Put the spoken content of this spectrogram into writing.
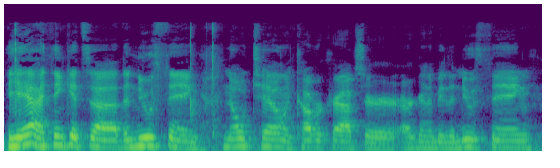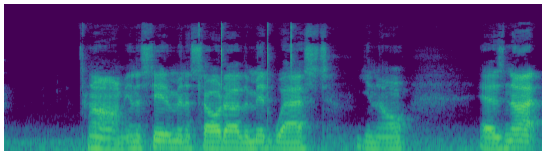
Yeah, I think it's uh, the new thing. No-till and cover crops are, are going to be the new thing um, in the state of Minnesota, the Midwest. You know, as not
